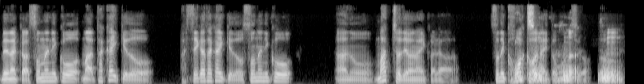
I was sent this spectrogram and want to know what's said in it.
う。で、なんか、そんなにこう、まあ、高いけど、背が高いけど、そんなにこう、あの、マッチョではないから、そんなに怖くはないと思うんですよ。う。そうん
